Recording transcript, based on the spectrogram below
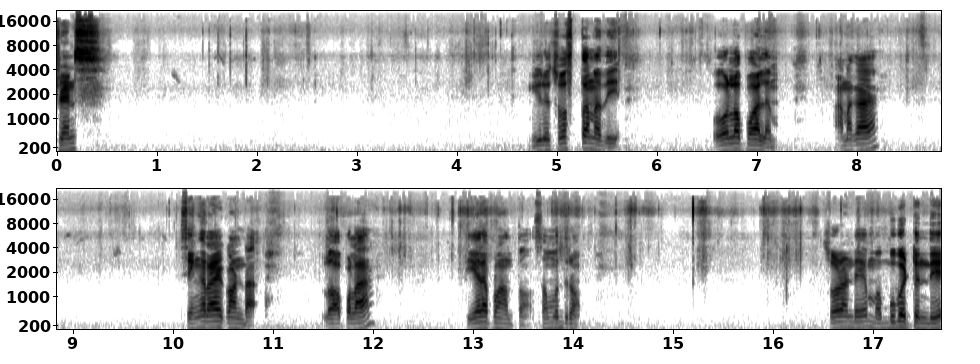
ఫ్రెండ్స్. మీరు చూస్తున్నది ఓలపాలెం. అనగా సింగరాయకొండ లోపల తీర ప్రాంతం సముద్రం. చూడండి మబ్బు పట్టింది.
